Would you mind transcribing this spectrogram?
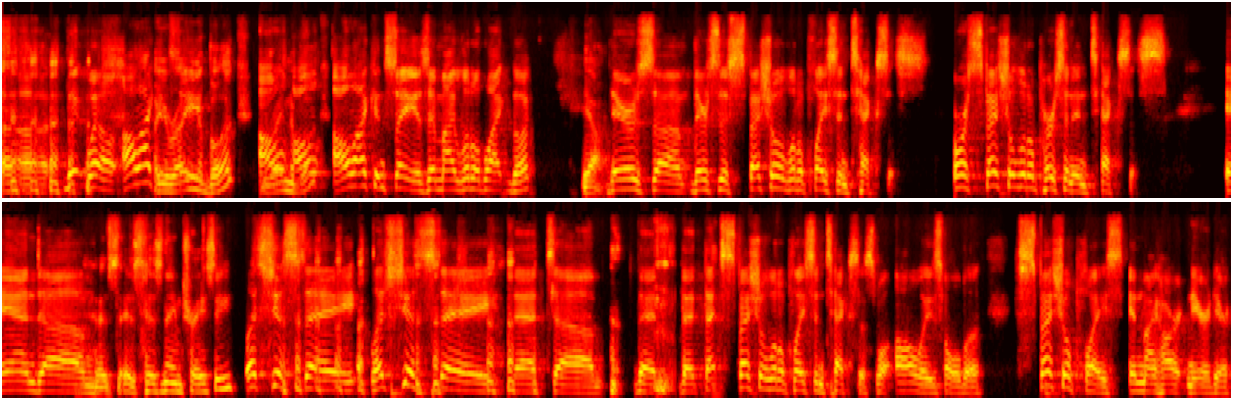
Uh, but- well, all I Are can you say, writing a book? All, writing a all, book? all I can say is in my little black book, Yeah. there's um, there's this special little place in Texas, or a special little person in Texas, And um, Is, is his name Tracy? let's just say, let's just say that um, that that that special little place in Texas will always hold a special place in my heart, near and dear.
